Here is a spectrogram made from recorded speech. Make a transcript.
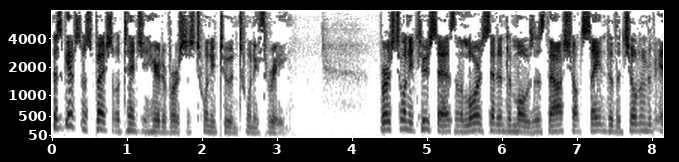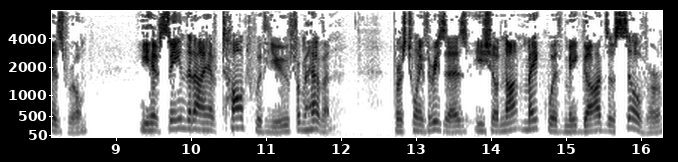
Let's give some special attention here to verses 22 and 23. Verse 22 says, And the Lord said unto Moses, Thou shalt say unto the children of Israel, Ye have seen that I have talked with you from heaven. Verse 23 says, Ye shall not make with me gods of silver,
